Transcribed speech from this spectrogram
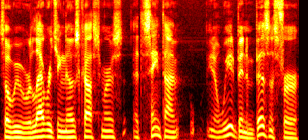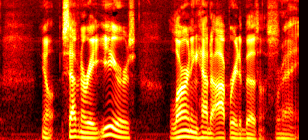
so we were leveraging those customers. At the same time, you know, we had been in business for, you know, seven or eight years, learning how to operate a business, Right.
